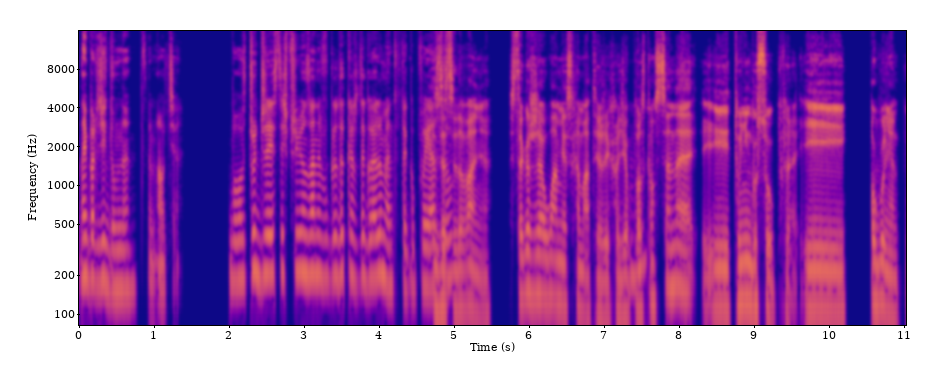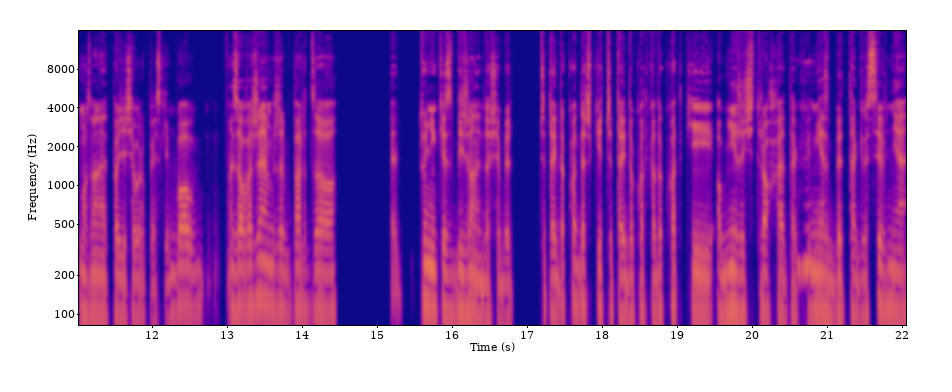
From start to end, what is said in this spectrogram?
najbardziej dumny w tym aucie? Bo czuć, że jesteś przywiązany w ogóle do każdego elementu tego pojazdu. Zdecydowanie. Z tego, że łamie schematy, jeżeli chodzi o Mhm. polską scenę i tuningu Supry i ogólnie można nawet powiedzieć europejskiej, bo zauważyłem, że bardzo e, tuning jest zbliżony do siebie. Czytaj dokładeczki, czytaj dokładka dokładki, obniżyć trochę, tak Mhm. niezbyt agresywnie,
